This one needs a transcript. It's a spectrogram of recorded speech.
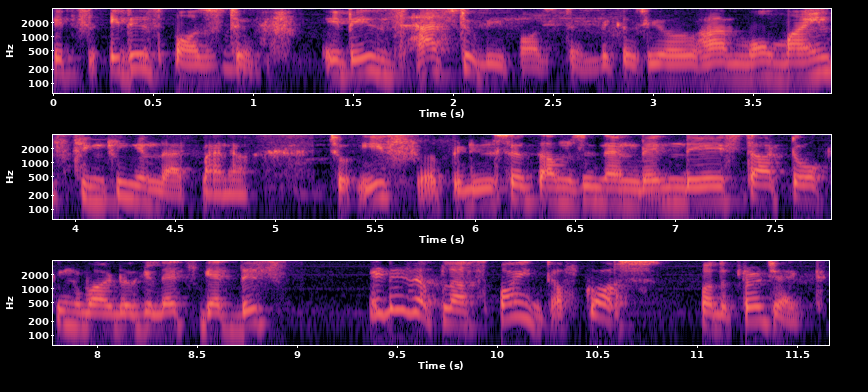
it's it is positive. It is has to be positive because you have more minds thinking in that manner. So if a producer comes in and then they start talking about okay, let's get this, it is a plus point, of course, for the project.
